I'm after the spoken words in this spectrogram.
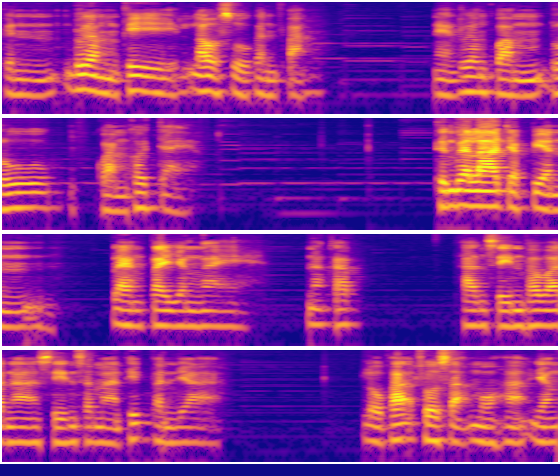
เป็นเรื่องที่เล่าสู่กันฟัง ในเรื่องความรู้ความเข้าใจ ถึงเวลาจะเปลี่ยนแปลงไปยังไงนะครับ ทานศีลภาวนาศีลสมาธิปัญญา โลภะโทสะโมหะยัง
